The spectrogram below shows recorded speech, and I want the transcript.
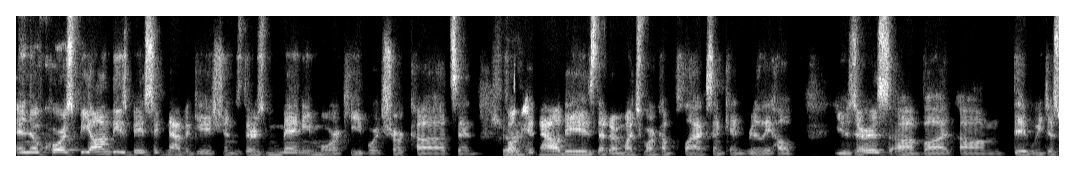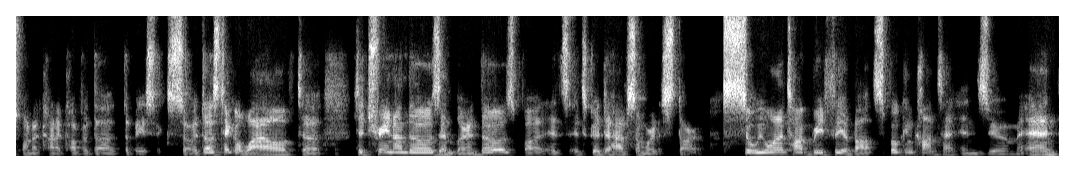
And of course, beyond these basic navigations, there's many more keyboard shortcuts and Sure. functionalities that are much more complex and can really help users. Uh, but um, they, we just want to kind of cover the, the basics. So it does take a while to, to train on those and learn those, but it's, it's good to have somewhere to start. So we want to talk briefly about spoken content in Zoom. And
